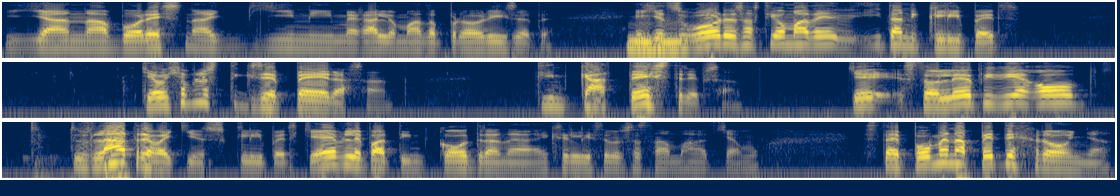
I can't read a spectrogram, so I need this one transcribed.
για να μπορέσει να γίνει η μεγάλη ομάδα που προορίζεται. Ε, για τους Warriors αυτή η ομάδα ήταν οι Clippers και όχι απλώς την ξεπέρασαν, την κατέστρεψαν. Και στο λέω επειδή εγώ τους λάτρευα εκείνους τους Clippers και έβλεπα την κόντρα να εξελίσσεται μπροστά στα μάτια μου. Στα επόμενα πέντε χρόνια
